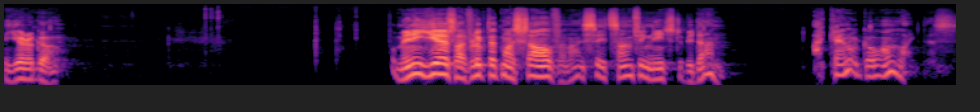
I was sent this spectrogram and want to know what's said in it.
a year ago. For many years, I've looked at myself and I said, something needs to be done. I cannot go on like this.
